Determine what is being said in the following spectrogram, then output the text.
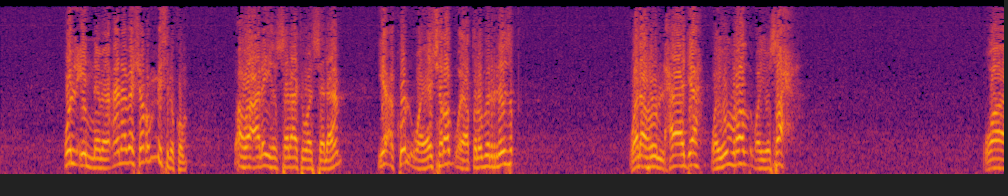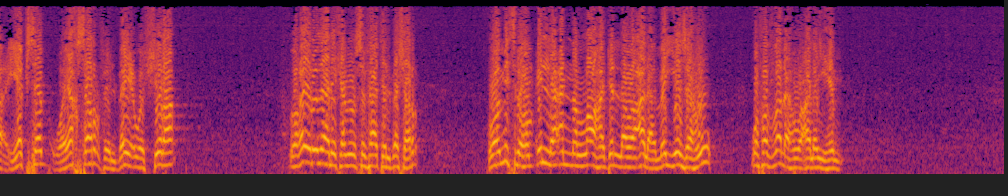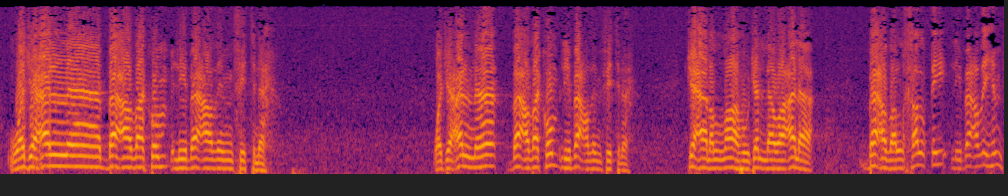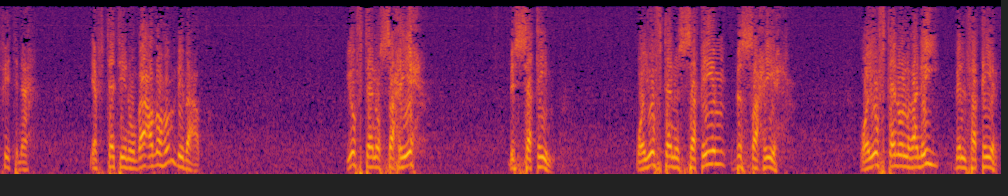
قل إنما أنا بشر مثلكم. وهو عليه الصلاة والسلام يأكل ويشرب ويطلب الرزق وله الحاجة ويمرض ويصح ويكسب ويخسر في البيع والشراء وغير ذلك من صفات البشر هو مثلهم إلا أن الله جل وعلا ميزه وفضله عليهم وجعلنا بعضكم لبعض فتنة وجعلنا بعضكم لبعض فتنة. جعل الله جل وعلا بعض الخلق لبعضهم فتنة. يفتتن بعضهم ببعض. يفتن الصحيح بالسقيم. ويفتن السقيم بالصحيح. ويفتن الغني بالفقير.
